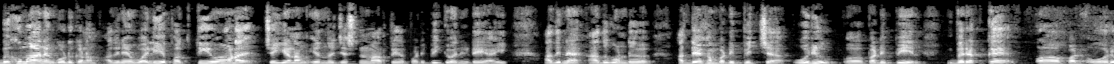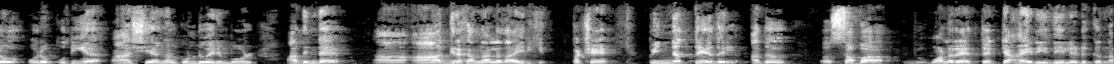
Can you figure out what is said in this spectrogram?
ബഹുമാനം കൊടുക്കണം. അതിനെ വലിയ ഭക്തിയോടെ ചെയ്യണം എന്ന് ജസ്റ്റിൻ മാർട്ടിയർ പഠിപ്പിക്കുവാൻ ഇടയായി അതിന് അതുകൊണ്ട് അദ്ദേഹം പഠിപ്പിച്ച ഒരു പഠിപ്പിയിൽ ഇവരൊക്കെ ഓരോ ഓരോ പുതിയ ആശയങ്ങൾ കൊണ്ടുവരുമ്പോൾ അതിന്റെ ആഗ്രഹം നല്ലതായിരിക്കും. പക്ഷേ പിന്നത്തേതിൽ അത് സഭ വളരെ തെറ്റായ രീതിയിൽ എടുക്കുന്ന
